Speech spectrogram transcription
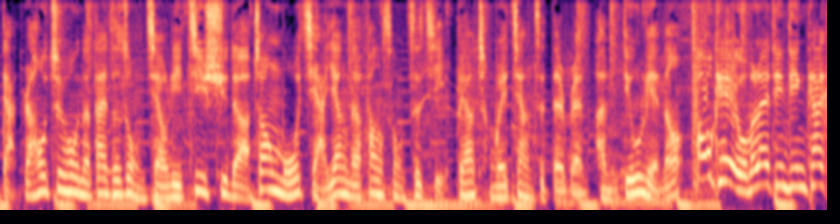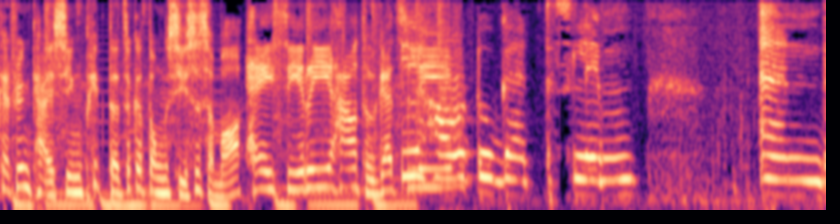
感，然后最后呢，带着这种焦虑继续的装模假样的放松自己，不要成为这样子的人，很丢脸哦。OK，我们来听听看凯旋凯欣 pick 的这个东西是什么？Hey Siri，how to get sleep？how to get slim and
